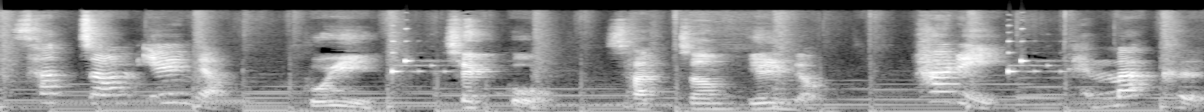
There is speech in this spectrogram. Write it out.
4.1명. 9위 체코 4.1명 8위 덴마크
